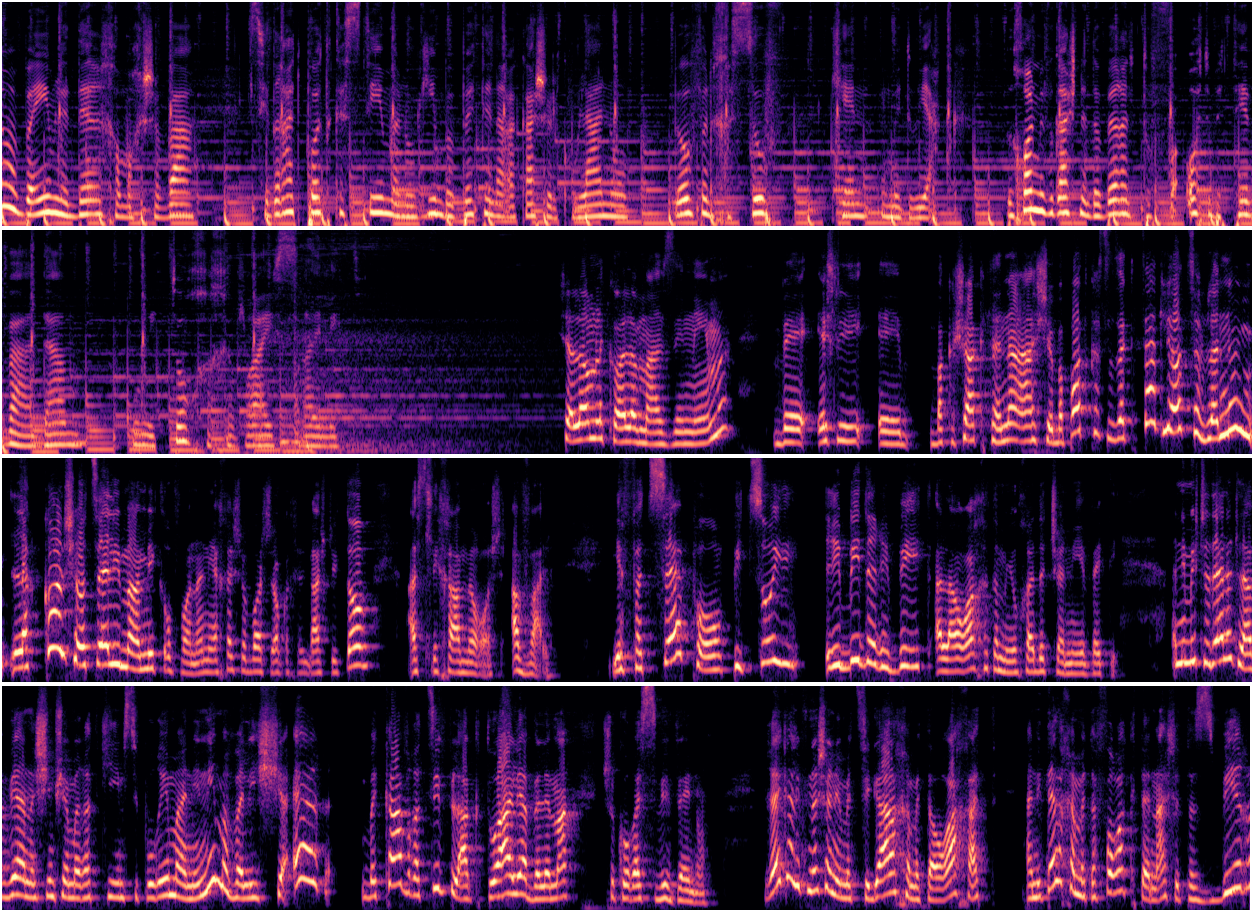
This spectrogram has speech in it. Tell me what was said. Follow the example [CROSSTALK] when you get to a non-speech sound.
ברוכים הבאים לדרך המחשבה, סדרת פודקאסטים הנוגעים בבטן הרכה של כולנו, באופן חשוף, כן ומדויק. בכל מפגש נדבר על תופעות בטבע האדם ומתוך החברה הישראלית. שלום לכל המאזינים, ויש לי אה, בקשה קטנה שבפודקאסט הזה קצת להיות סבלנים לקול שיוצא לי מהמיקרופון. אני אחרי שבוע שלא כך הרגשתי טוב, אז סליחה מראש. אבל יפצה פה פיצוי ריבית דריבית על האורחת המיוחדת שאני הבאתי. אני משתדלת להביא אנשים שמרתקים, סיפורים מעניינים, אבל להישאר בקו רציף לאקטואליה ולמה שקורה סביבנו. רגע לפני שאני מציגה לכם את האורחת, אני אתן לכם מטאפורה קטנה שתסביר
